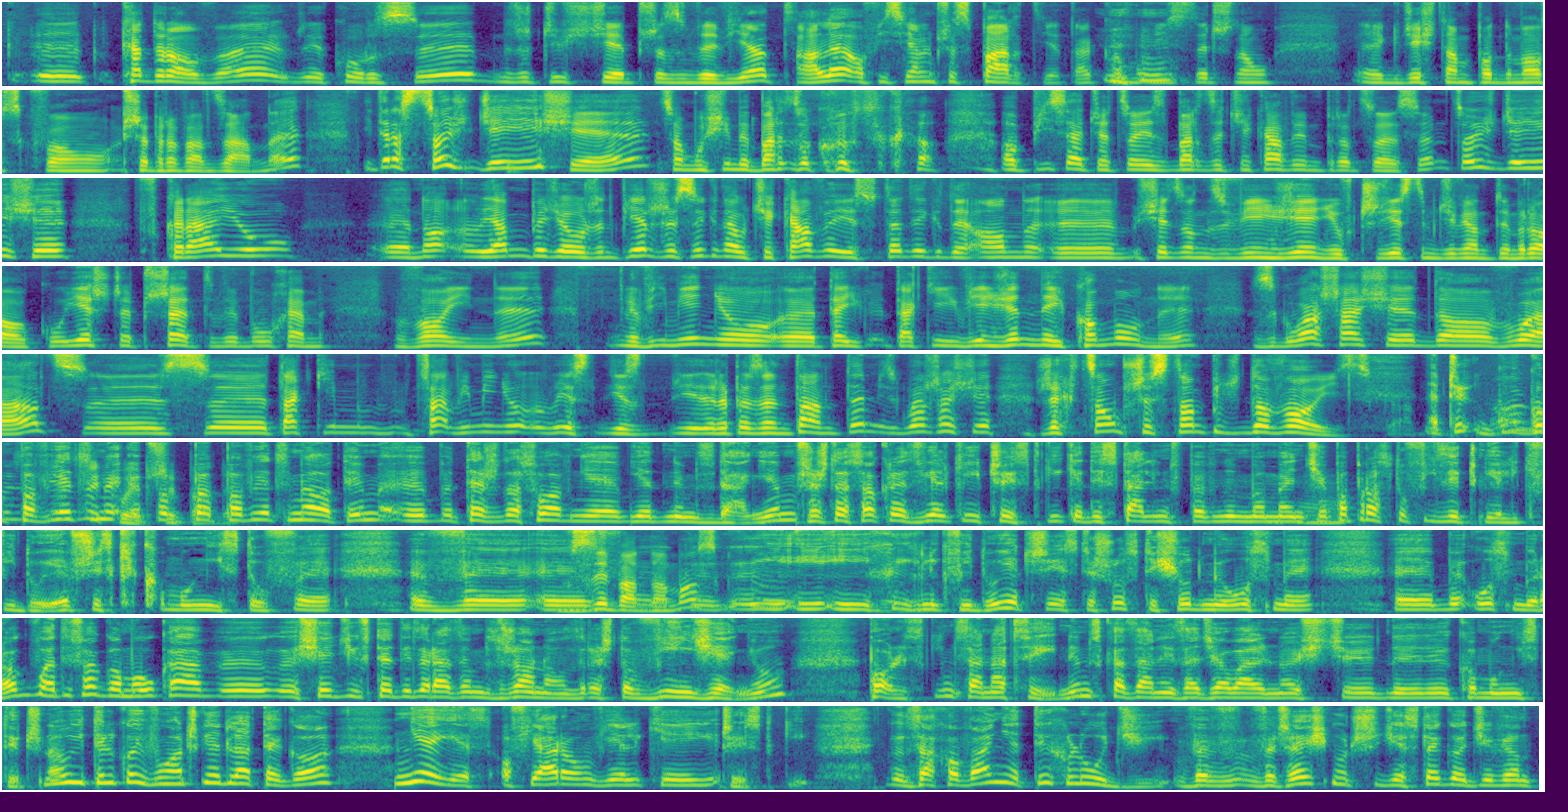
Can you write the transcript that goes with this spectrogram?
kadrowe kursy, rzeczywiście przez wywiad, ale oficjalnie przez partię tak, mhm. komunistyczną, mhm. gdzieś tam pod Moskwą przeprowadzane. I teraz coś dzieje się, co musimy bardzo krótko opisać, a co jest bardzo ciekawym procesem. Coś dzieje się w kraju E, no, ja bym powiedział, że pierwszy sygnał ciekawy jest wtedy, gdy on y, siedząc w więzieniu w 1939 roku, jeszcze przed wybuchem wojny, w imieniu tej takiej więziennej komuny zgłasza się do władz y, z takim, w imieniu jest, jest reprezentantem i zgłasza się, że chcą przystąpić do wojska. Znaczy, no, powiedzmy, po, powiedzmy o tym też dosłownie jednym zdaniem. Przecież to jest okres wielkiej czystki, kiedy Stalin w pewnym momencie mhm. po prostu fizycznie likwiduje wszystkie komunistów w, w, Wzywa do Moskwy. I, i ich, ich likwiduje. 36, 7, 8, 8 rok. Władysław Gomułka siedzi wtedy razem z żoną zresztą w więzieniu polskim, sanacyjnym, skazany za działalność komunistyczną i tylko i wyłącznie dlatego nie jest ofiarą wielkiej czystki. Zachowanie tych ludzi we wrześniu 1939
